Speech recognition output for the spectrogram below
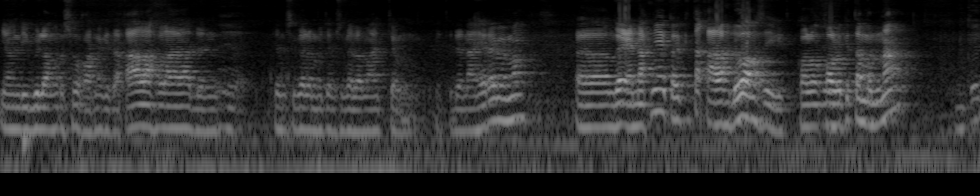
yang dibilang rusuh karena kita kalah lah dan Iya. Dan segala macam segala macam gitu dan akhirnya memang eh, nggak enaknya kalau kita kalah doang sih gitu. kalau kalau kita menang Mungkin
